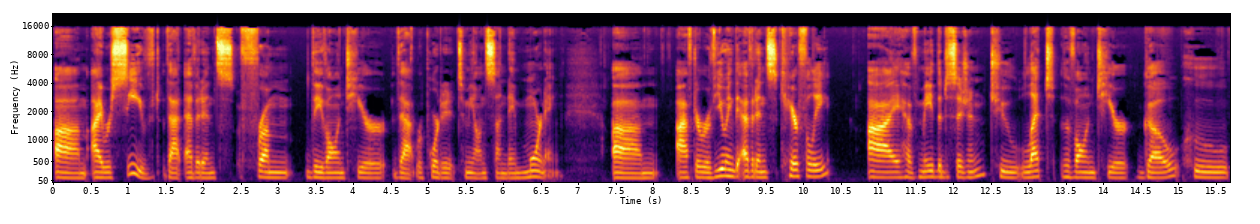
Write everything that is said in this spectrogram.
um, I received that evidence from the volunteer that reported it to me on Sunday morning. Um, after reviewing the evidence carefully, I have made the decision to let the volunteer go who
